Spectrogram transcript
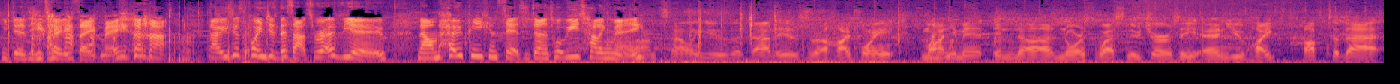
He did, he totally saved me. now, he just pointed this out. So we're at a view. Now, I'm hoping you can see it. So, Dennis, what were you telling me? I'm telling you that that is a High Point Monument in uh, northwest New Jersey, and you hiked up to that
